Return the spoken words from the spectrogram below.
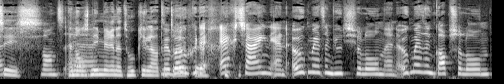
Precies. Want, en ons niet meer in het hoekje laten We drukken. mogen er echt zijn. En ook met een beauty salon en ook met een kapsalon.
